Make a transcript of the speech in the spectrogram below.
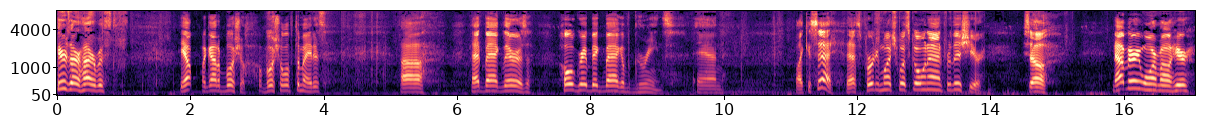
here's our harvest. Yep, I got a bushel, a bushel of tomatoes. Uh, that bag there is a whole great big bag of greens. And like I said, that's pretty much what's going on for this year. So, not very warm out here.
